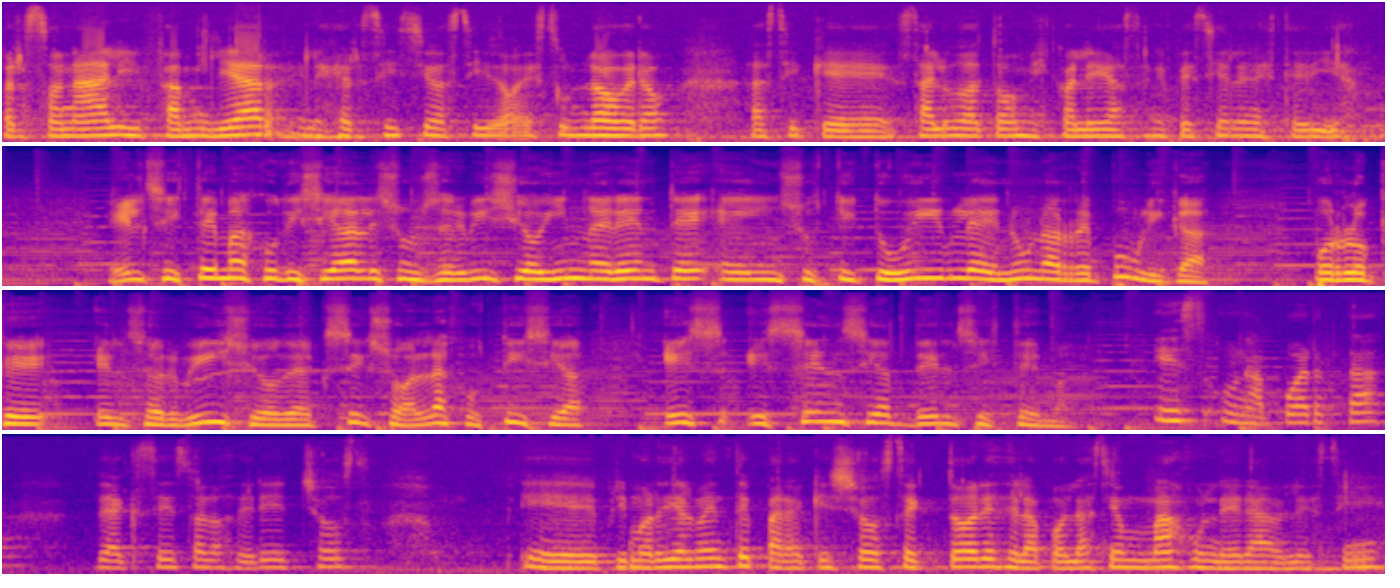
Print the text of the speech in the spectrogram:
personal y familiar, el ejercicio ha sido, es un logro, así que saludo a todos mis colegas en especial en este día. El sistema judicial es un servicio inherente e insustituible en una república, por lo que el servicio de acceso a la justicia es esencia del sistema. Es una puerta de acceso a los derechos, eh, primordialmente para aquellos sectores de la población más vulnerables. ¿sí?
